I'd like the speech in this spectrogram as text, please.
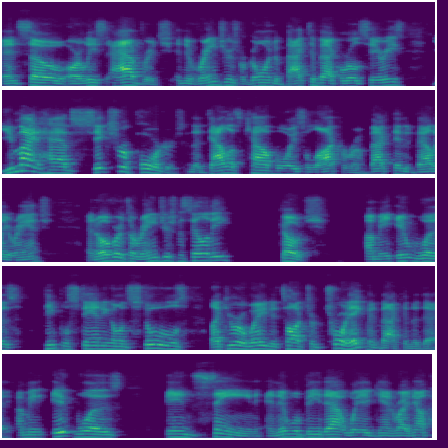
And so, or at least average. And the Rangers were going to back to back World Series. You might have six reporters in the Dallas Cowboys locker room back then at Valley Ranch and over at the Rangers facility, coach, I mean, it was people standing on stools like you were waiting to talk to Troy Aikman back in the day. I mean, it was insane, and it will be that way again right now.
